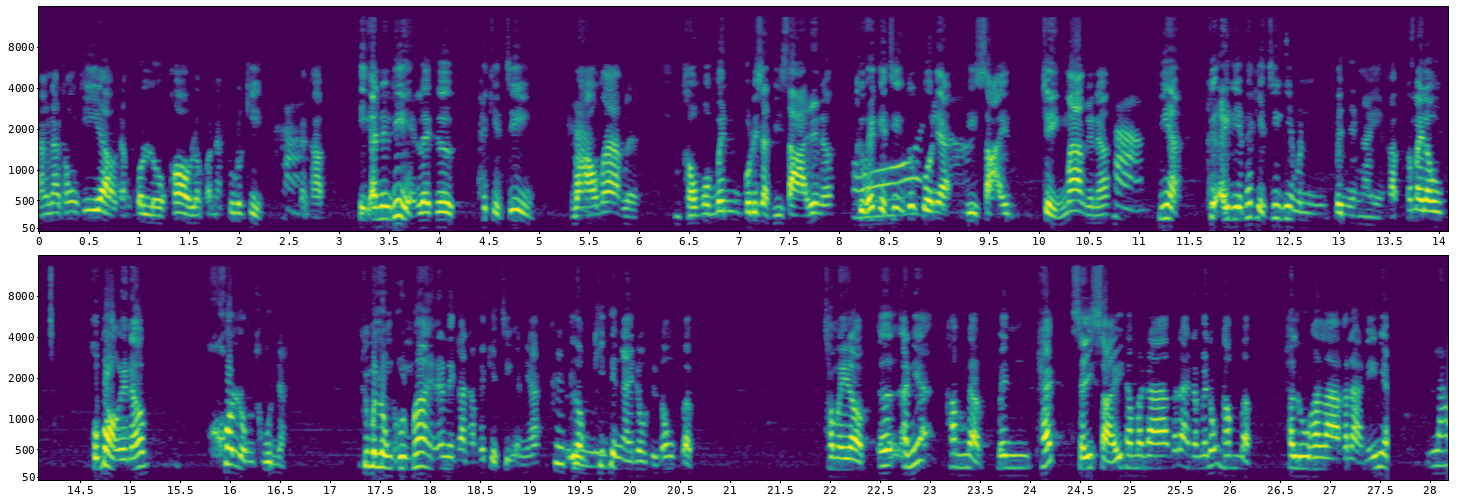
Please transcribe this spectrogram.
ทั้งนักท่องเที่ยวทั้งคนโลคอลแล้วก็นักธุรกิจ ค่ะ นะครับอีกอันหนึงที่เห็นเลยคือ packaging ค่ะว้าวมากเลย ของผมเป็นบริษัทดีไซน์ด้วยเนาะคืออ๋อ packaging ทุกตัวเนี่ยจริงเหรอ ดีไซน์เจ๋งมากเลยนะค่ะ เนี่ยคือไอเดียแพ c เกจจิ้งเนี่ยมันเป็นยังไงอะครับทำไมเราผมบอกเลยนะโคตรลงทุนอะ คือมันลงทุนมากนะในการทำแพ c เกจจิ้งอันเนี้ยคือ เราคิดยังไงเราถึงต้องแบบทำไมเราเอออันเนี้ยทำแบบเป็นแพ็คใสๆธรรมดาก็ได้ทำไมต้องทำแบบฮารูฮาราขนาดนี้เนี่ย เรา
